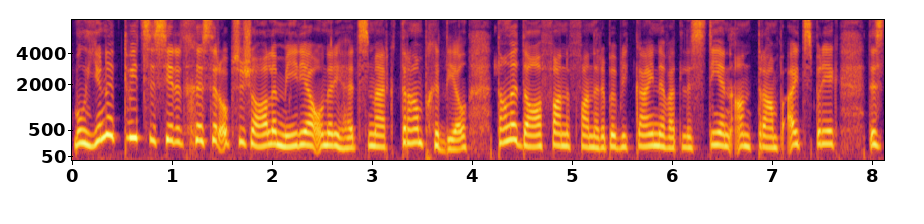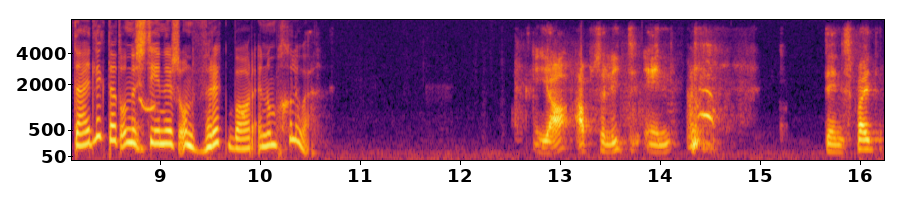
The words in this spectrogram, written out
Miljoene tweets is sedert gister op sosiale media onder die hitsmerk Trump gedeel, talle daarvan van Republikeine wat hulle steun aan Trump uitspreek. Dis duidelik dat ondersteuners onwrikbaar in hom glo. Ja, absoluut en ten spyte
